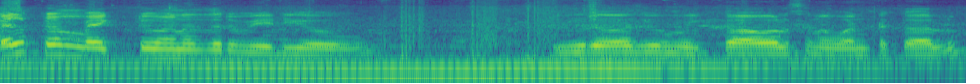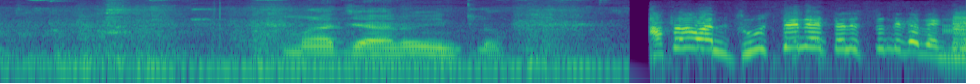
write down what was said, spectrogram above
Welcome back to another video. ఈరోజు మీకు కావాల్సిన వంటకాలు మా జాను ఇంట్లో. అసలు వాడిని చూస్తేనే తెలుస్తుంది కదండి.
